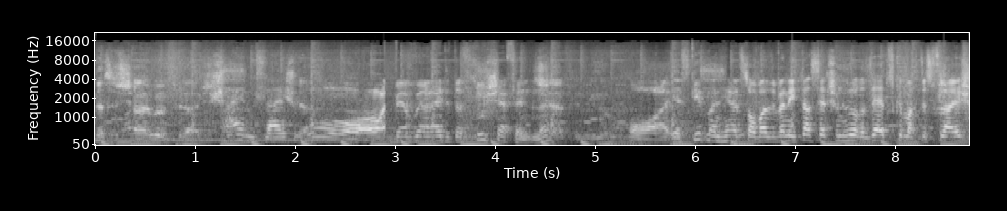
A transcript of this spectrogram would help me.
Das ist Scheibenfleisch. Scheibenfleisch. Oh. Wer bereitet das zu? Chefin, ne? Chefin, genau. Oh, jetzt geht mein Herz auf. Also wenn ich das jetzt schon höre, selbstgemachtes Fleisch.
